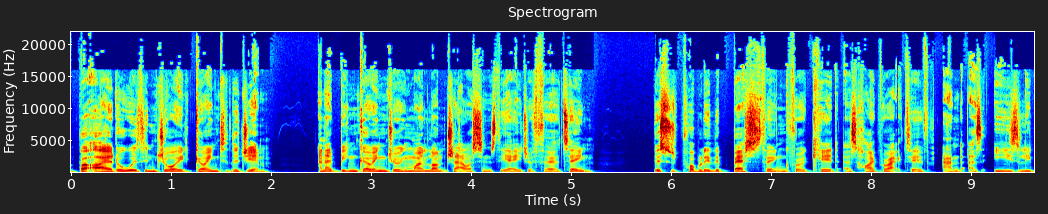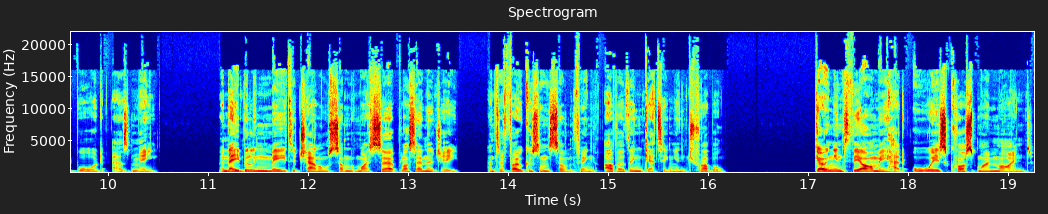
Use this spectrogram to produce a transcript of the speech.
But I had always enjoyed going to the gym, and I'd been going during my lunch hour since the age of 13. This was probably the best thing for a kid as hyperactive and as easily bored as me, enabling me to channel some of my surplus energy and to focus on something other than getting in trouble. Going into the army had always crossed my mind,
